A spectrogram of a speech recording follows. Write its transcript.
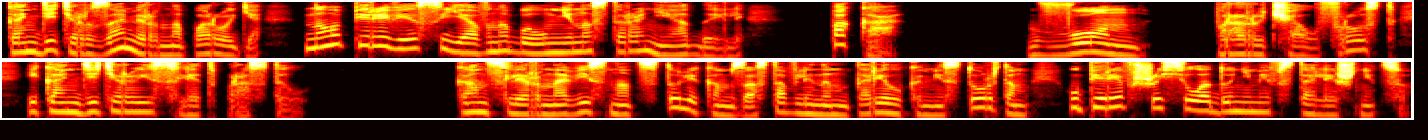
Кондитер замер на пороге, но перевес явно был не на стороне Адель. Пока. «Вон!» — прорычал Фрост, и кондитера и след простыл. Канцлер навис над столиком, заставленным тарелками с тортом, уперевшись ладонями в столешницу.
